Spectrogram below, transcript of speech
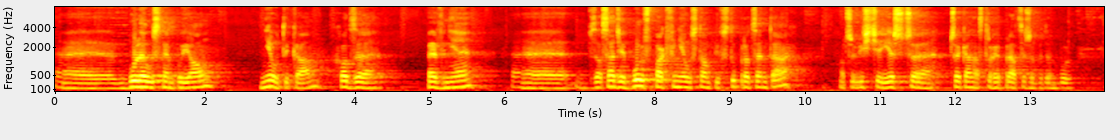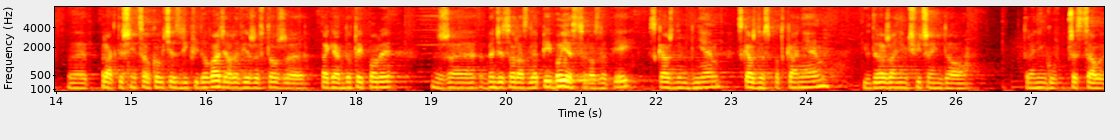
e, bóle ustępują, nie utykam, chodzę pewnie. E, W zasadzie ból w pachwinie ustąpi w 100%. Oczywiście jeszcze czeka nas trochę pracy, żeby ten ból e, praktycznie całkowicie zlikwidować, ale wierzę w to, że tak jak do tej pory, że będzie coraz lepiej, bo jest coraz lepiej z każdym dniem, z każdym spotkaniem i wdrażaniem ćwiczeń do treningów przez cały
